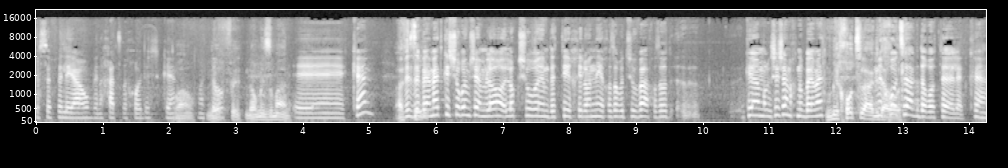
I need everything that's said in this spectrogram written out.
יוסף אליהו, בן 11 חודש, כן. וואו, מתוק. יופי, לא מזמן. אה, כן, וזה תראי... באמת כישורים שהם לא, לא קשורים, דתי, חילוני, חוזר בתשובה, חוזר... כן, אני מרגישה שאנחנו באמת... מחוץ להגדרות. מחוץ להגדרות האלה, כן.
